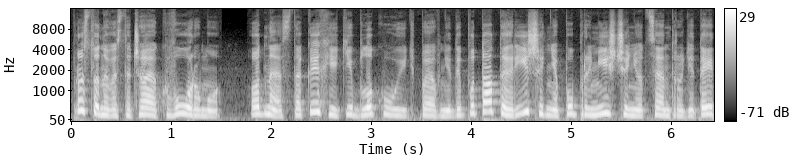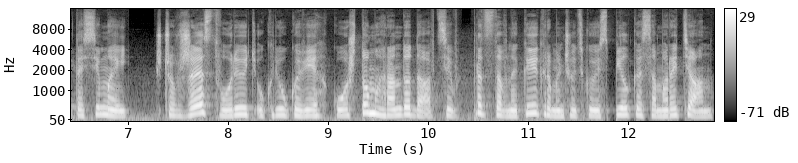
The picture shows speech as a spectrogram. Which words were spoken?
просто не вистачає кворуму. Одне з таких, які блокують певні депутати, рішення по приміщенню центру дітей та сімей, що вже створюють у Крюкові коштом грандодавців, представники Кременчуцької спілки самаритян.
